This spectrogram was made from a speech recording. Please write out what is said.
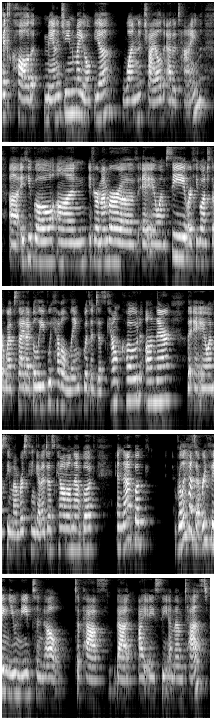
It's called Managing Myopia One Child at a Time. Uh, if you go on, if you're a member of AAOMC or if you go onto their website, I believe we have a link with a discount code on there. The AAOMC members can get a discount on that book. And that book really has everything you need to know to pass that IACMM test.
